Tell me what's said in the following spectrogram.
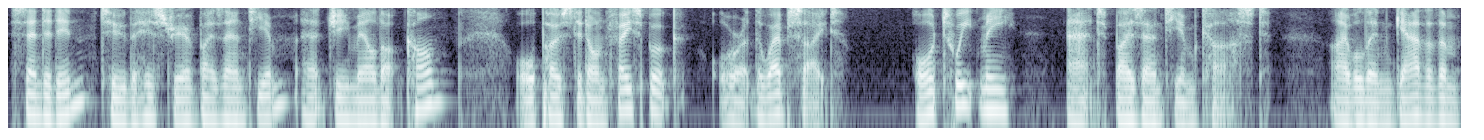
Send it in to the history of Byzantium at gmail.com, or post it on Facebook or at the website, or tweet me at ByzantiumCast. I will then gather them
